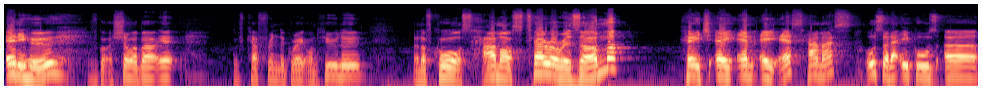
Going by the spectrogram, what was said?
Anywho, we've got a show about it with Catherine the Great on Hulu. And of course, Hamas terrorism. H A M A S, Hamas. Also, that equals uh,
